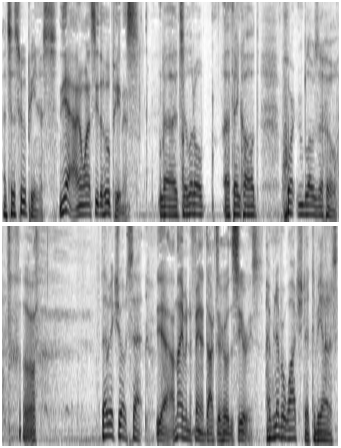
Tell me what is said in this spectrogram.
That's his who penis. Yeah, I don't want to see the who penis. Uh, it's a little a thing called Horton blows a who. That makes you upset. Yeah, I'm not even a fan of Doctor Who the series. I've never watched it to be honest,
